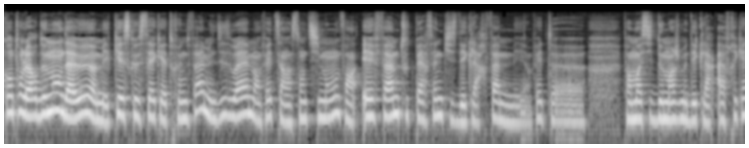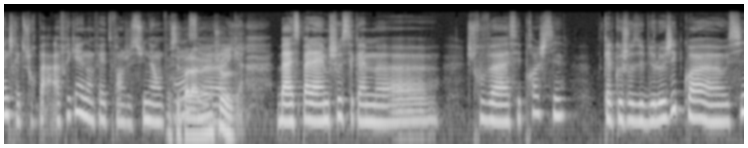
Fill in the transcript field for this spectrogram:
quand on leur demande à eux, mais qu'est-ce que c'est qu'être une femme, ils disent ouais, mais en fait c'est un sentiment. Enfin, est femme toute personne qui se déclare femme. Mais en fait, euh, enfin moi si demain je me déclare africaine, je serai toujours pas africaine en fait. Enfin, je suis née en France. C'est pas la même euh, chose. Bah c'est pas la même chose. C'est quand même, euh, je trouve assez proche si. Quelque chose de biologique quoi aussi.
